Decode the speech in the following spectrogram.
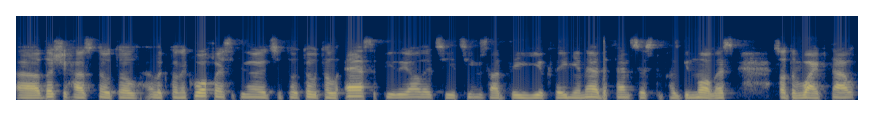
Uh, Russia has total electronic warfare superiority, total air superiority. It seems that the Ukrainian air defense system has been more or less sort of wiped out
